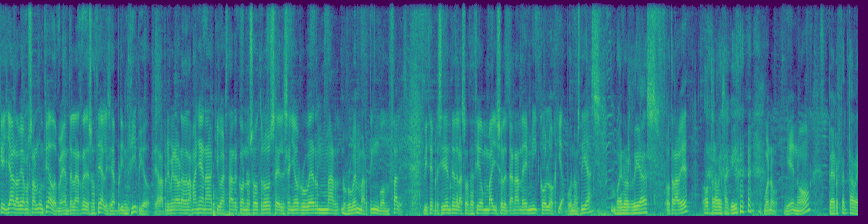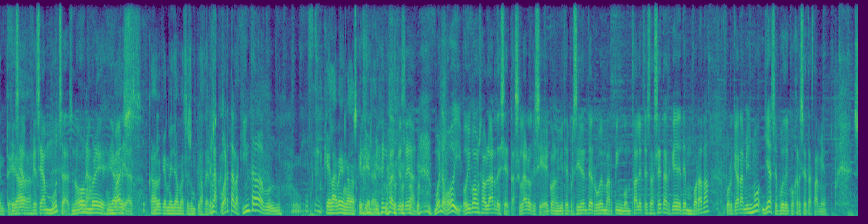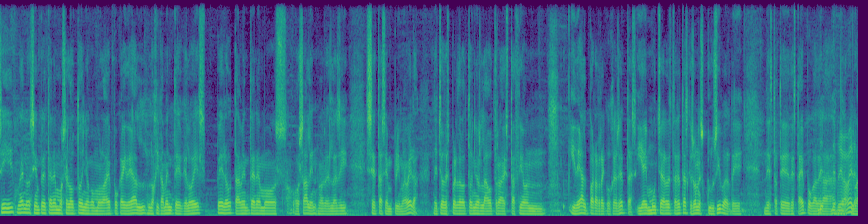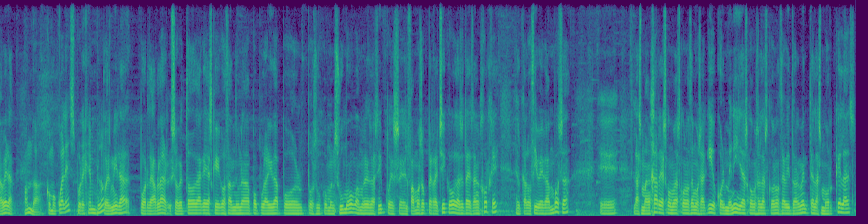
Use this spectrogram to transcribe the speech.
Que ya lo habíamos anunciado mediante las redes sociales y al principio, y a la primera hora de la mañana, aquí va a estar con nosotros el señor Rubén, Rubén Martín González, vicepresidente de la Asociación Vallisoletana de Micología. Buenos días. Buenos días. ¿Otra vez? Otra vez aquí. bueno, bien, ¿no? Perfectamente. Que, sean muchas, ¿no? Hombre, varias. cada vez que me llamas es un placer. ¿Es la cuarta, la quinta? que la vengan las que quieran. las que sean. Bueno, hoy, hoy vamos a hablar de setas, claro que sí, ¿eh? con el vicepresidente Rubén Martín González, esas setas que de temporada, porque ahora mismo ya se puede coger setas también. Sí, bueno, siempre tenemos el otoño como la época ideal, lógicamente que lo es, pero también tenemos, o salen, no es así, setas en primavera. De hecho, después del otoño es la otra estación ideal para recoger setas. Y hay muchas de estas setas que son exclusivas de, de, esta, de esta época, de, la, primavera. Onda, ¿como cuáles, por ejemplo? Pues mira, por hablar, sobre todo de aquellas que gozan de una popularidad por, por su consumo, vamos a decirlo así, pues el famoso perrechico, la seta de San Jorge, el calocibe gambosa, eh, las manjarrias como las conocemos aquí, o colmenillas como se las conoce habitualmente, las morquelas,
